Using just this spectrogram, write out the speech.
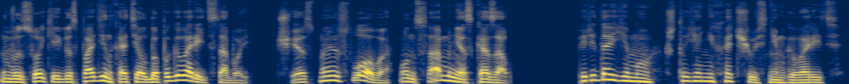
высокий господин хотел бы поговорить с тобой. Честное слово, он сам мне сказал». «Передай ему, что я не хочу с ним говорить», —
